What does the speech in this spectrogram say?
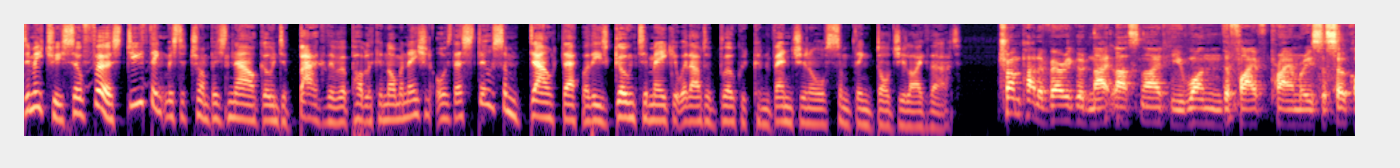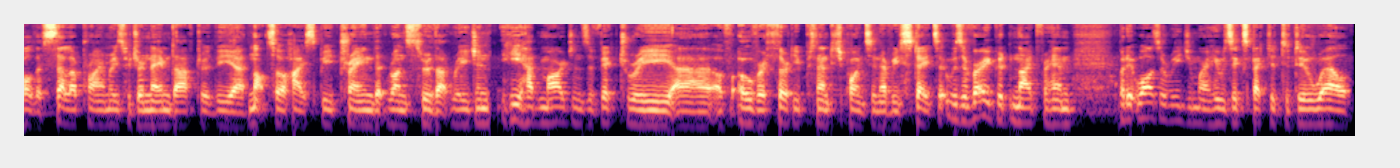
Demetri, so first, do you think Mr. Trump is now going to bag the Republican nomination, or is there still some doubt there whether he's going to make it without a brokered convention or something dodgy like that? Trump had a very good night last night. He won the five primaries, the so called Acela primaries, which are named after the uh, not so high speed train that runs through that region. He had margins of victory uh, of over 30 percentage points in every state. So it was a very good night for him, but it was a region where he was expected to do well.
